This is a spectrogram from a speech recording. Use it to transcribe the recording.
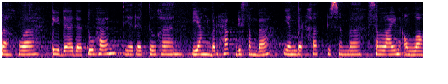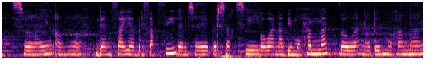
bahwa tidak ada Tuhan tiada Tuhan yang berhak disembah yang berhak disembah selain Allah selain Allah dan saya bersaksi dan saya bersaksi bahwa Nabi Muhammad bahwa Nabi Muhammad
